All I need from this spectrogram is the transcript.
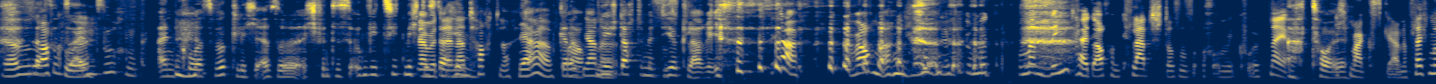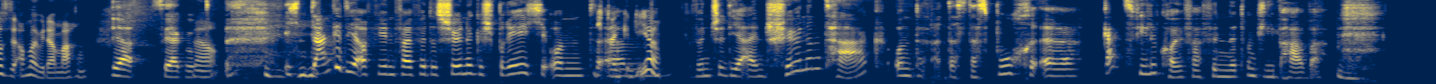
das ist Lass auch uns cool. einen suchen. Einen Kurs, wirklich. Also ich finde, das irgendwie zieht mich ja, das mit dahin. deiner Tochter. Ja, ja genau. Gerne. Nee, ich dachte mit das dir, Clary. Ja, können wir auch machen. Und man singt halt auch und klatscht. Das ist auch irgendwie cool. Naja, Ach, toll. ich mag es gerne. Vielleicht muss ich es auch mal wieder machen. Ja, sehr gut. Ja. Ich danke dir auf jeden Fall für das schöne Gespräch und ich danke ähm, dir. wünsche dir einen schönen Tag und dass das Buch äh, ganz viele Käufer findet und Liebhaber.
